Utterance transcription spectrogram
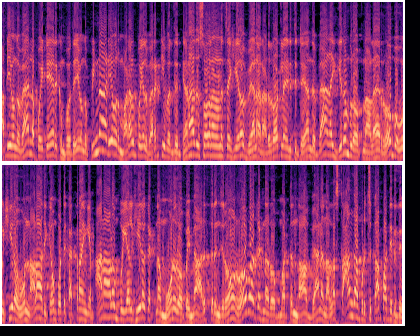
அப்படி இவங்க வேன்ல போயிட்டே இருக்கும்போது இவங்க பின்னாடியே ஒரு மணல் புயல் விரட்டி வருது. என்னடா சோதனை நினைச்ச ஹீரோ வேணா நடு ரோட்ல நிறுத்திட்டு அந்த வேனை இரும்பு ரோப்னால ரோபோவும் ஹீரோவும் நாலாதிக்கவும் போட்டு கட்டுறாங்க. ஆனாலும் புயல் ஹீரோ கட்டின மூணு ரோப்பையுமே அறுத்தறிஞ்சிரும். ரோபோ கட்டின ரோப் மட்டும்தான் வேனை நல்லா ஸ்ட்ராங்கா பிடிச்சு காப்பாத்திடுது.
